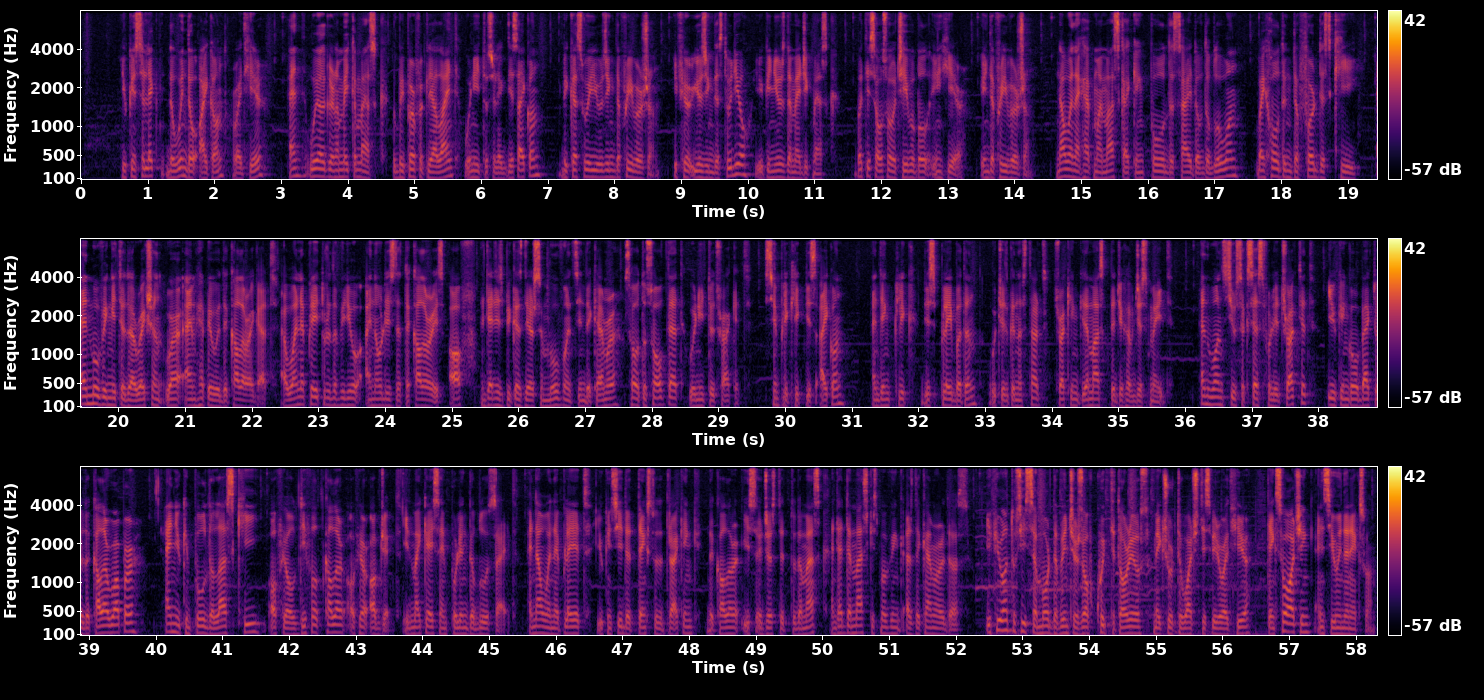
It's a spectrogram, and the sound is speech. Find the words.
You can select the window icon right here and we are gonna make a mask. To be perfectly aligned, we need to select this icon because we're using the free version. If you're using the studio, you can use the magic mask, but it's also achievable in here, in the free version. Now when I have my mask, I can pull the side of the blue one by holding the furthest key and moving it to the direction where I'm happy with the color I got. And when I play through the video, I notice that the color is off, and that is because there are some movements in the camera, so to solve that, we need to track it. Simply click this icon, and then click this play button, which is gonna start tracking the mask that you have just made. And once you successfully tracked it, you can go back to the color warper and you can pull the last key of your default color of your object. In my case I'm pulling the blue side. And now when I play it, you can see that thanks to the tracking, the color is adjusted to the mask and that the mask is moving as the camera does. If you want to see some more DaVinci Resolve quick tutorials, make sure to watch this video right here. Thanks for watching and see you in the next one.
